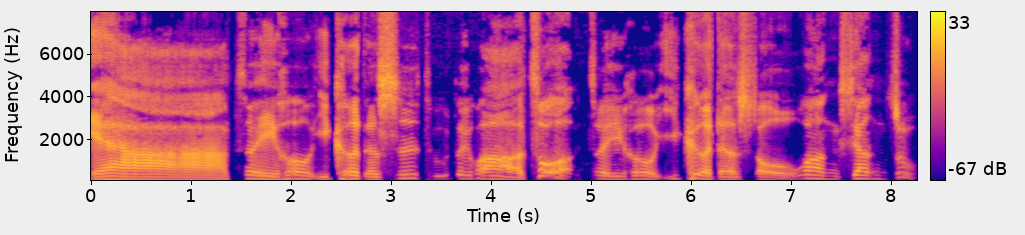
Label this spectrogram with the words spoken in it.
呀，最后一刻的师徒对话错，最后一刻的守望相助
